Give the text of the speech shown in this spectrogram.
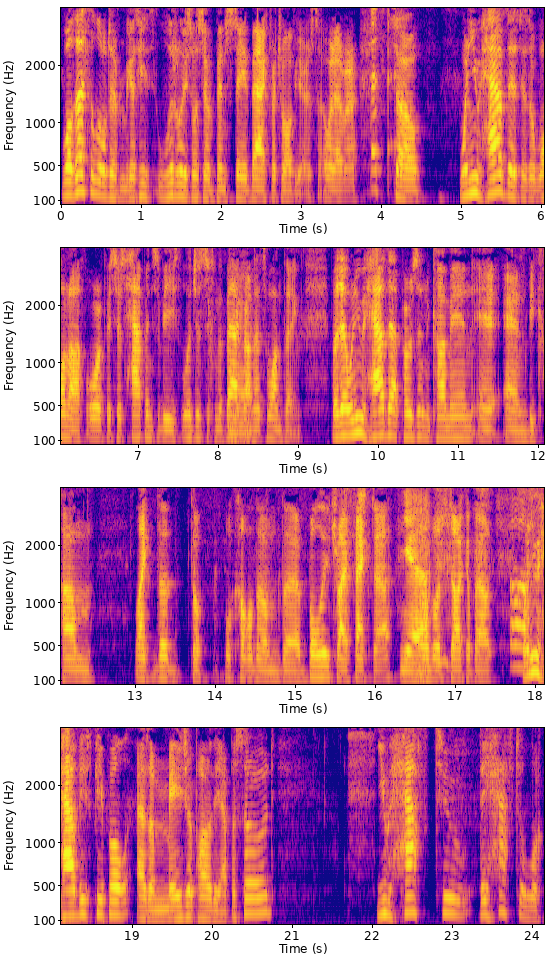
Well, that's a little different because he's literally supposed to have been stayed back for 12 years or whatever. That's fair. So when you have this as a one off, or if it just happens to be logistics in the background, Yeah. that's one thing. But then when you have that person come in and, and become like the, the, we'll call them the bully trifecta Yeah. that we're about to talk about, when you have these people as a major part of the episode, you have to, they have to look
